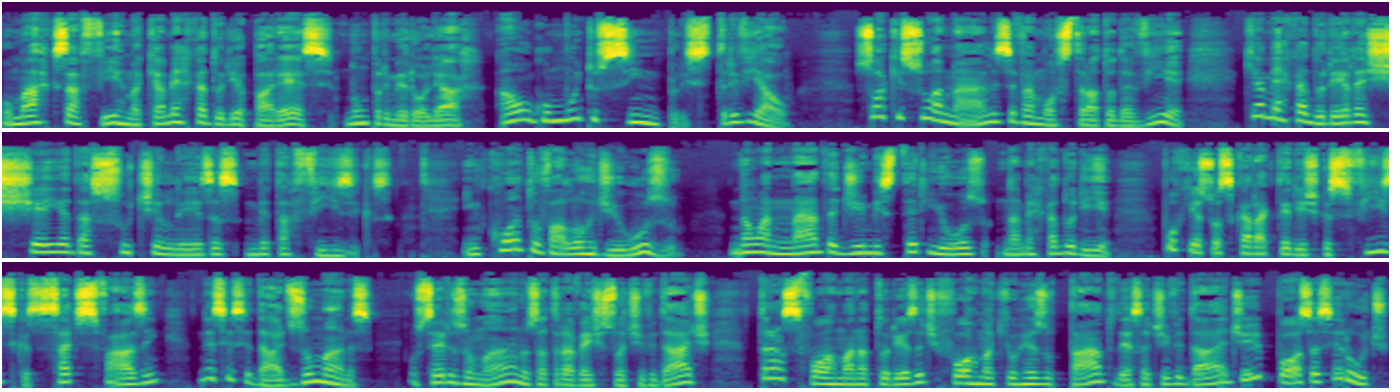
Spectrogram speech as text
o Marx afirma que a mercadoria parece, num primeiro olhar, algo muito simples, trivial, só que sua análise vai mostrar, todavia, que a mercadoria é cheia das sutilezas metafísicas. Enquanto o valor de uso, não há nada de misterioso na mercadoria, porque suas características físicas satisfazem necessidades humanas. Os seres humanos, através de sua atividade, transformam a natureza de forma que o resultado dessa atividade possa ser útil.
